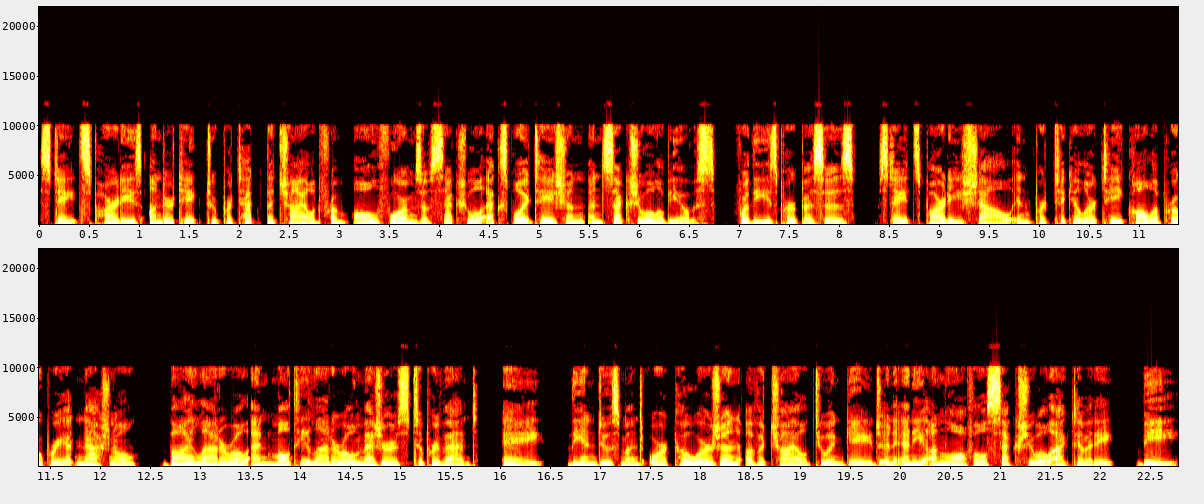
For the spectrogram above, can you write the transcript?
States parties undertake to protect the child from all forms of sexual exploitation and sexual abuse. For these purposes, States parties shall in particular take all appropriate national, bilateral and multilateral measures to prevent a. the inducement or coercion of a child to engage in any unlawful sexual activity, b.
